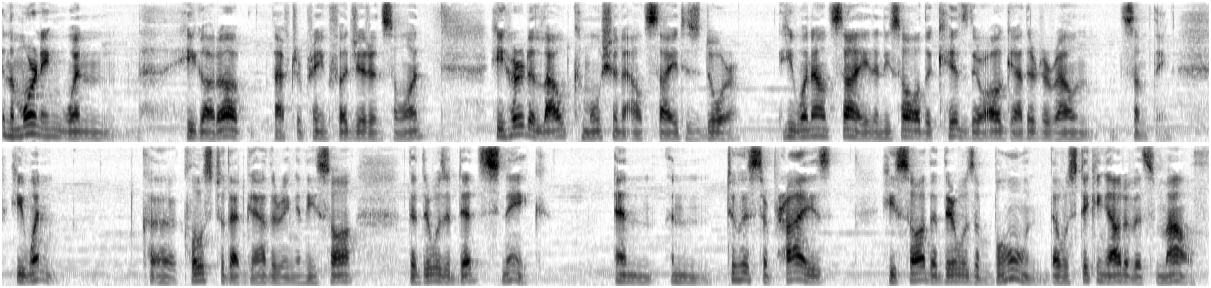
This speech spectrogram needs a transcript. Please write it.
in the morning when he got up after praying Fajr and so on, he heard a loud commotion outside his door. He went outside and he saw all the kids, they were all gathered around something. He went uh, close to that gathering and he saw that there was a dead snake. And, and to his surprise, he saw that there was a bone that was sticking out of its mouth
